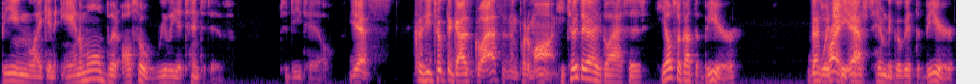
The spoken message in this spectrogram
being like an animal, but also really attentive to detail. Yes. Because he took the guy's glasses and put them on. He took the guy's glasses. He also got the beer, That's which right. he yeah. asked him to go get the beer.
